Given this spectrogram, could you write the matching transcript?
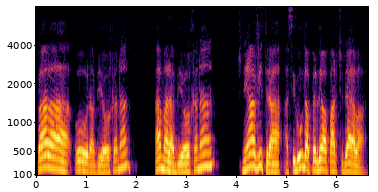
Fala o Rabi Yochanan, ama Rabi Vitra, a segunda perdeu a parte dela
